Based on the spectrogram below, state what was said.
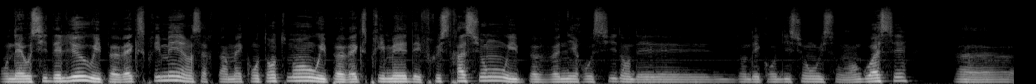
On est aussi des lieux où ils peuvent exprimer un certain mécontentement, où ils peuvent exprimer des frustrations, où ils peuvent venir aussi dans des, dans des conditions où ils sont angoissés. Euh,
